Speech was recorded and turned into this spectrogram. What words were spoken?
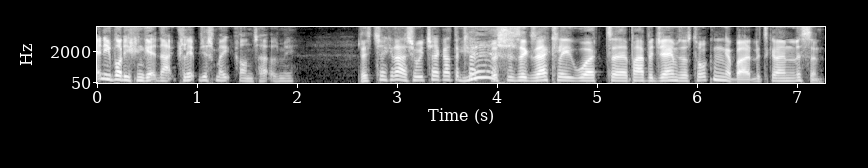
Anybody can get that clip, just make contact with me. Let's check it out. Shall we check out the clip? This is exactly what uh, Piper James was talking about. Let's go and listen.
